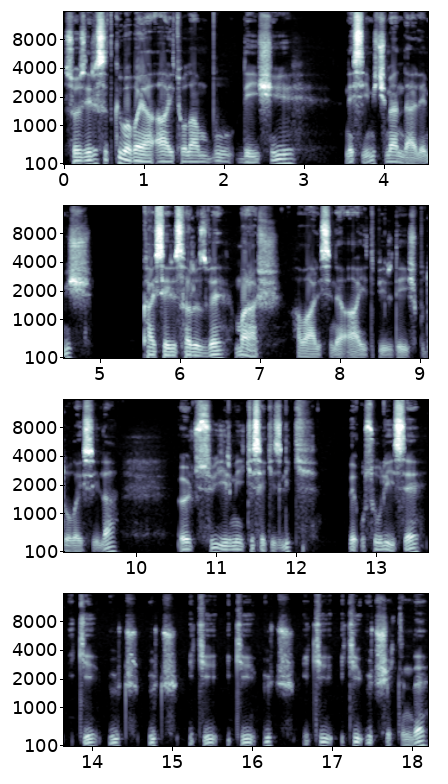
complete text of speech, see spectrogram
Sözleri Sıtkı Baba'ya ait olan bu deyişi Nesimi Çimen derlemiş. Kayseri Sarız ve Maraş havalisine ait bir deyiş bu dolayısıyla. Ölçüsü 22-8'lik ve usulü ise 2-3-3-2-2-3-2-2-3 şeklinde.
